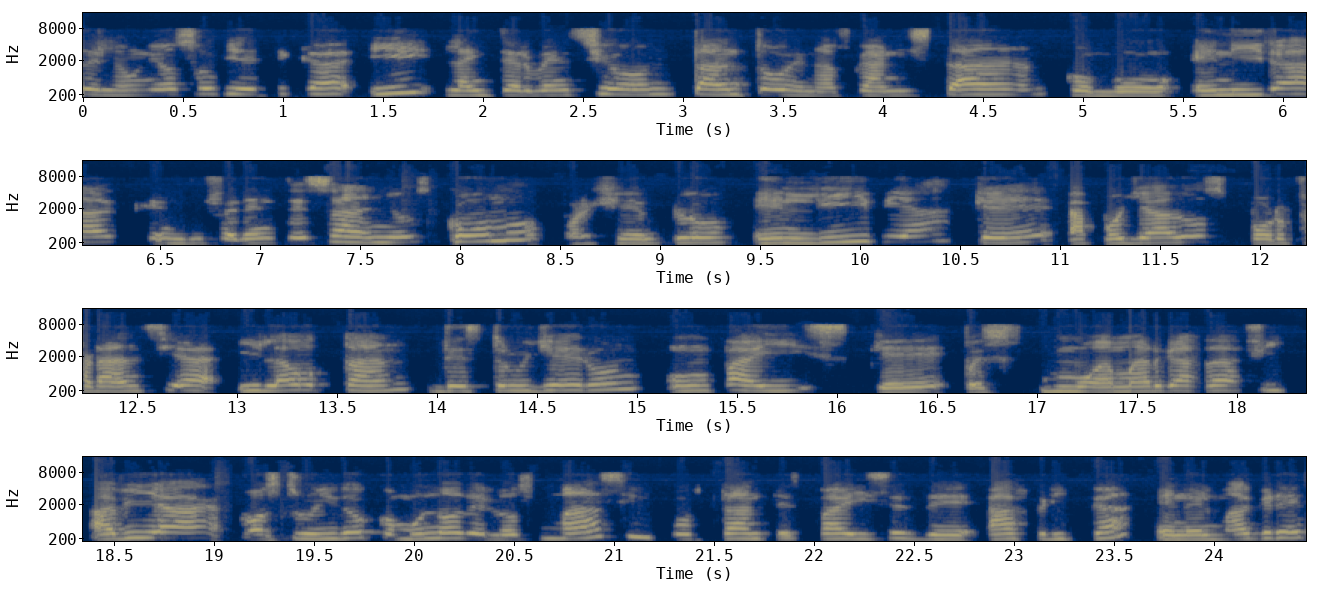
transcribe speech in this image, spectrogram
de la Unión Soviética y la intervención tanto en Afganistán como en Irak en diferentes años, como por ejemplo en Libia, que apoyados por Francia y la OTAN destruyeron un país que pues Muammar Gaddafi había construido como uno de los más importantes países de África en el Magreb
